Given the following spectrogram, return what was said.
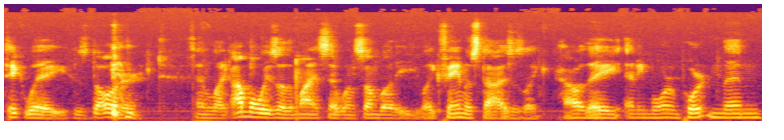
take away his daughter. and like I'm always of the mindset when somebody like famous dies is like, how are they any more important than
